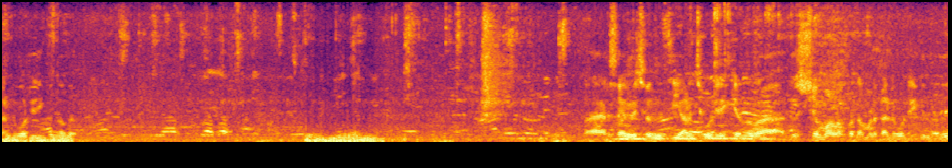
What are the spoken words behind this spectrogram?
കണ്ടുകൊണ്ടിരിക്കുന്നത്. ഫയർ സർവീസ് ഒന്ന് തീ അടച്ചുകൊണ്ടിരിക്കുന്നത് ദൃശ്യമാണ് അപ്പോൾ നമ്മൾ കണ്ടുകൊണ്ടിരിക്കുന്നത്.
